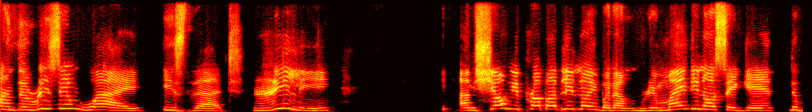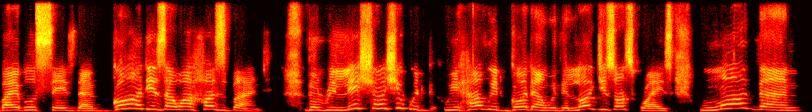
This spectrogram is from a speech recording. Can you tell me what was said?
And the reason why is that really, I'm sure we probably know it, but I'm reminding us again the Bible says that God is our husband. The relationship with, we have with God and with the Lord Jesus Christ, more than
